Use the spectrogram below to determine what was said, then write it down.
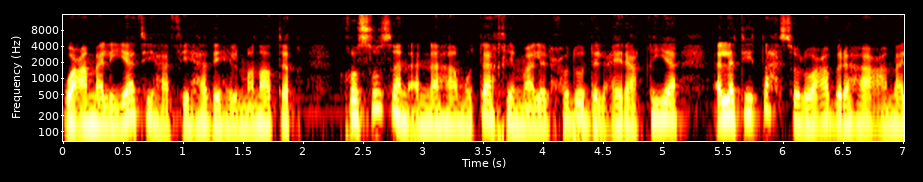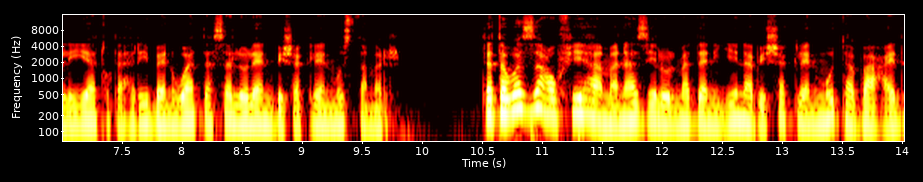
وعملياتها في هذه المناطق خصوصا أنها متاخمة للحدود العراقية التي تحصل عبرها عمليات تهريب وتسلل بشكل مستمر. تتوزع فيها منازل المدنيين بشكل متباعد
